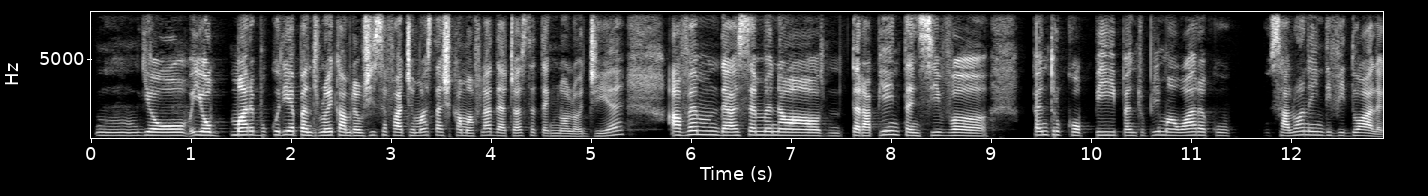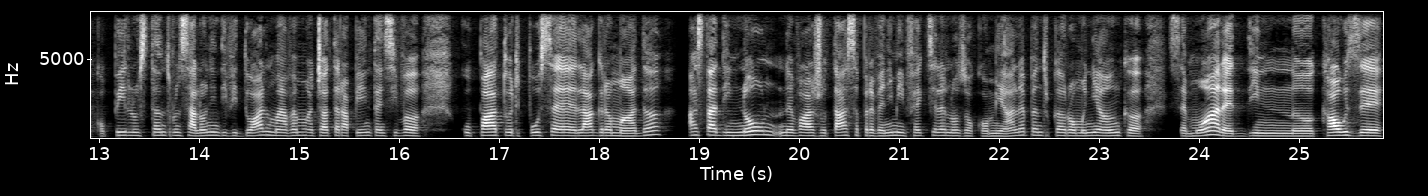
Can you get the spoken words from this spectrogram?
um, e, o, e o mare bucurie pentru noi că am reușit să facem asta și că am aflat de această tehnologie. Avem de asemenea o terapie intensivă pentru copii, pentru prima oară cu saloane individuale. Copilul stă într-un salon individual, mai avem acea terapie intensivă cu paturi puse la grămadă, Asta din nou ne va ajuta să prevenim infecțiile nozocomiale, pentru că în România încă se moare din uh, cauze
